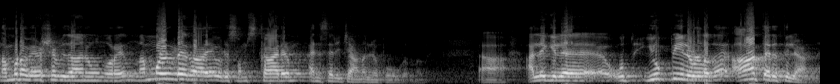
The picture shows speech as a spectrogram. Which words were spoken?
നമ്മുടെ വേഷവിധാനം എന്ന് പറയുന്നത് നമ്മളുടേതായ ഒരു സംസ്കാരം അനുസരിച്ചാണല്ലോ പോകുന്നത്. അല്ലെങ്കിൽ യു പിയിലുള്ളത് ആ തരത്തിലാണ്.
